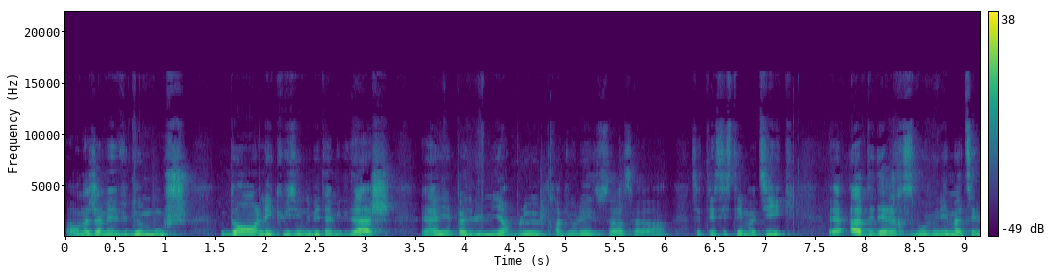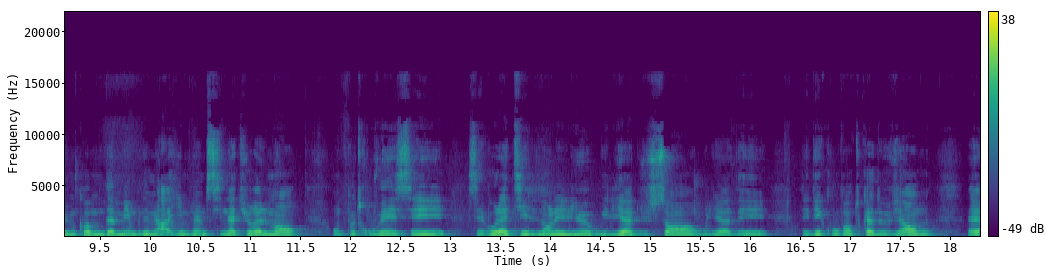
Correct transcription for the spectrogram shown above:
On n'a jamais vu de mouche dans les cuisines du Betamikdash. Hein, il n'y avait pas de lumière bleue, ultraviolet, tout ça, ça c'était systématique. Euh, même si naturellement on peut trouver ces, ces volatiles dans les lieux où il y a du sang, où il y a des, des découpes en tout cas de viande, euh,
